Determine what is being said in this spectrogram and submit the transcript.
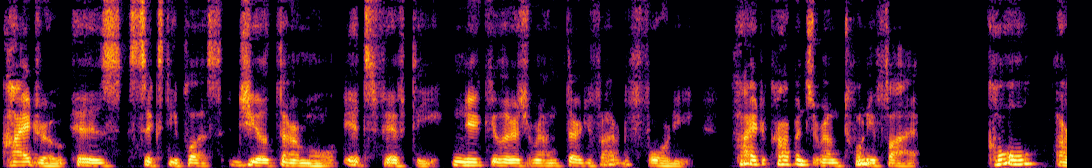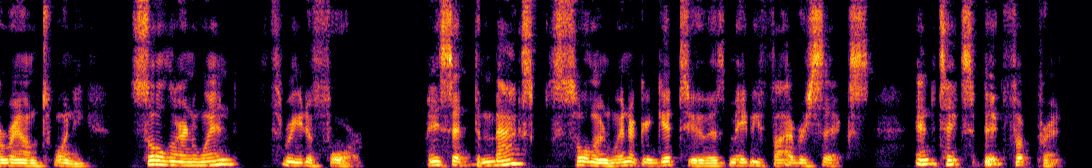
hydro is 60 plus, geothermal, it's 50, nuclear is around 35 to 40, hydrocarbons around 25, coal around 20, solar and wind, three to four. And he said the max solar and wind are going to get to is maybe five or six, and it takes a big footprint.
